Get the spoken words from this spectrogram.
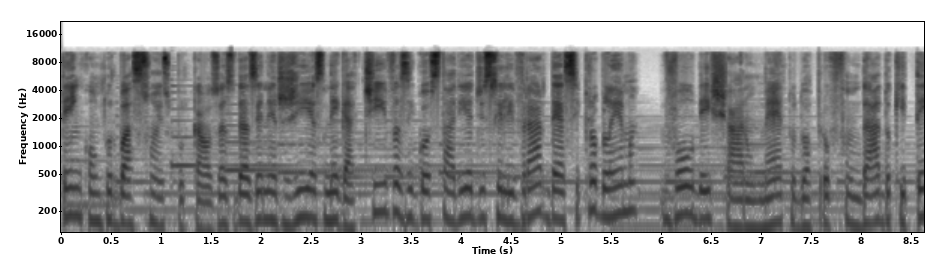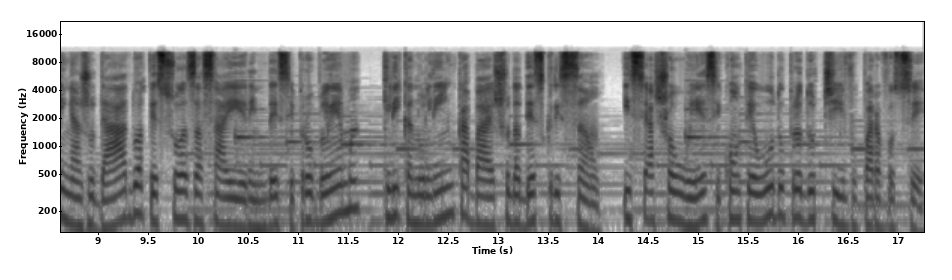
tem conturbações por causa das energias negativas e gostaria de se livrar desse problema, vou deixar um método aprofundado que tem ajudado a pessoas a saírem desse problema. Clica no link abaixo da descrição. E se achou esse conteúdo produtivo para você,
